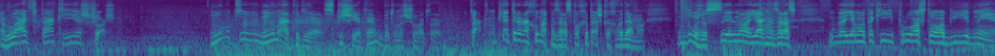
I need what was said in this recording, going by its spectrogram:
Life, так, і що ж. Ну, от е, немає куди спішити, бо тому що от, е, так, ну 5-3 рахунок ми зараз по хпшках ведемо дуже сильно. Як ми зараз даємо такий просто обідний,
